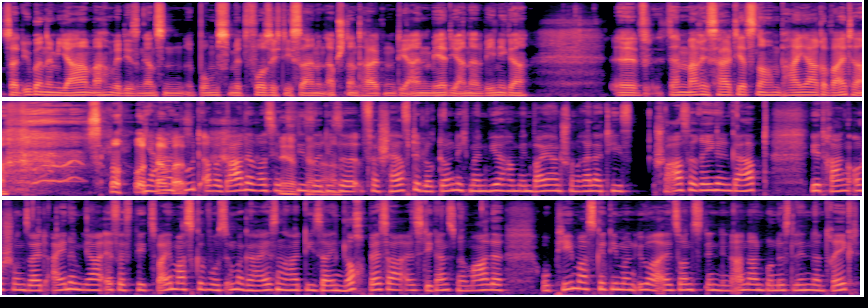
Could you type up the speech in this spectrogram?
seit über einem Jahr machen wir diesen ganzen Bums mit vorsichtig sein und Abstand halten, die einen mehr, die anderen weniger. Äh, dann mache ich es halt jetzt noch ein paar Jahre weiter. so, ja, was? gut, aber gerade was jetzt diese, diese verschärfte Lockdown, ich meine, wir haben in Bayern schon relativ scharfe Regeln gehabt. Wir tragen auch schon seit einem Jahr FFP2-Maske, wo es immer geheißen hat, die sei noch besser als die ganz normale OP-Maske, die man überall sonst in den anderen Bundesländern trägt.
